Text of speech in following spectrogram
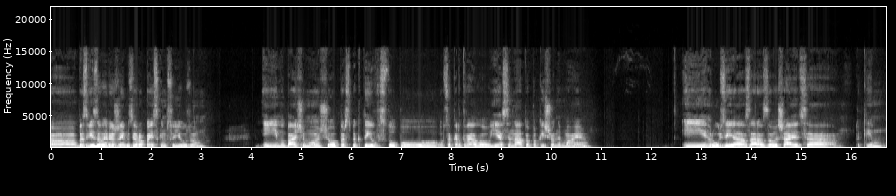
е, безвізовий режим з Європейським Союзом. І ми бачимо, що перспектив вступу Сакартвело в ЄС і НАТО поки що немає. І Грузія зараз залишається таким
